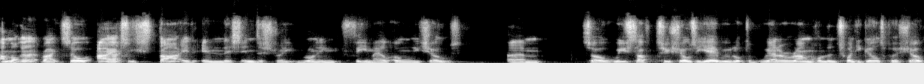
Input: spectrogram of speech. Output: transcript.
I'm not gonna right. So I actually started in this industry running female only shows. Um, so we used to have two shows a year. We looked, we had around 120 girls per show,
